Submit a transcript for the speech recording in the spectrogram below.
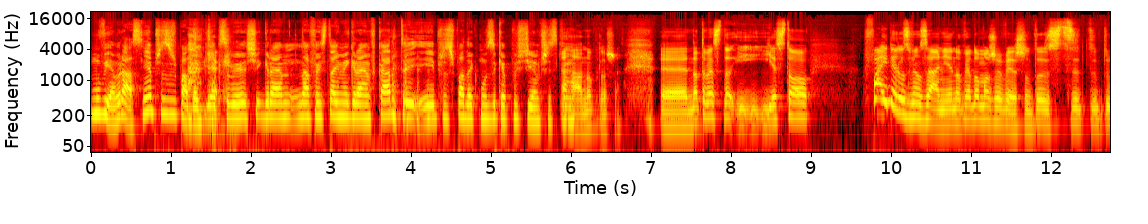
mówiłem raz, nie? Przez przypadek. Jak sobie grałem na FaceTime, grałem w karty i przez przypadek muzykę puściłem wszystkim. Aha, no proszę. E, natomiast no, jest to fajne rozwiązanie. No wiadomo, że wiesz, no to jest, to, to,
